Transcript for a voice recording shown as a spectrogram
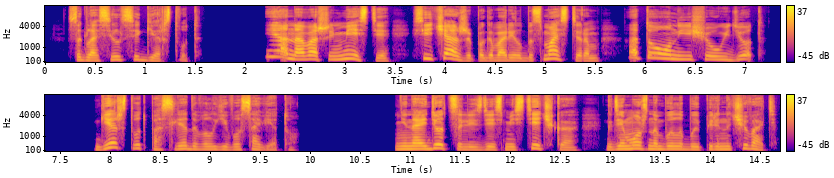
— согласился Герствуд. «Я на вашем месте сейчас же поговорил бы с мастером, а то он еще уйдет. Герствуд последовал его совету. «Не найдется ли здесь местечко, где можно было бы переночевать?»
